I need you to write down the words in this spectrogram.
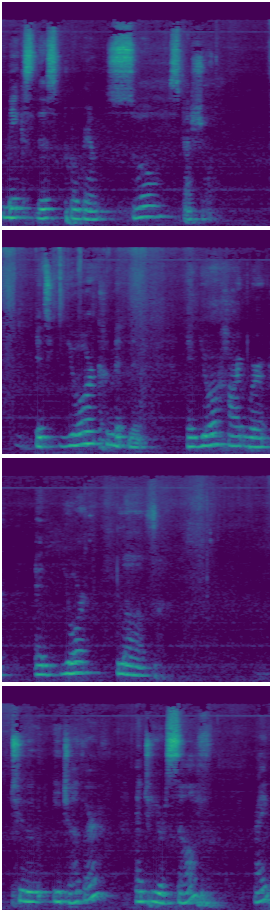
makes this program so special. It's your commitment and your hard work and your love to each other and to yourself, right?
